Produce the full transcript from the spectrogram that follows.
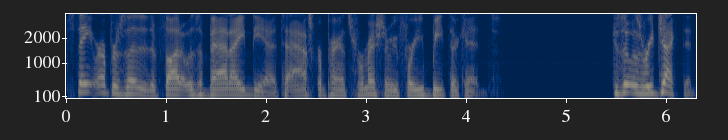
state representative thought it was a bad idea to ask for parents' permission before you beat their kids? Because it was rejected.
